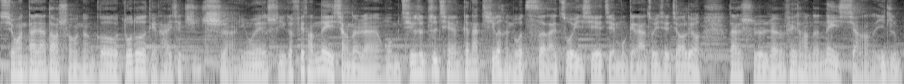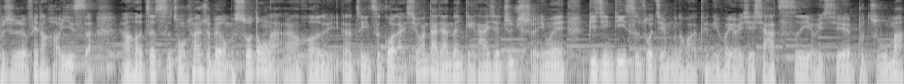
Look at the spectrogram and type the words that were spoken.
希望大家到时候能够多多的给他一些支持，因为是一个非常内向的人。我们其实之前跟他提了很多次来做一些节目，给大家做一些交流，但是人非常的内向，一直不是非常好意思。然后这次总算是被我们说动了，然后呃这一次过来，希望大家能给他一些支持，因为毕竟第一次做节目的话，肯定会有一些瑕疵，有一些不足嘛。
